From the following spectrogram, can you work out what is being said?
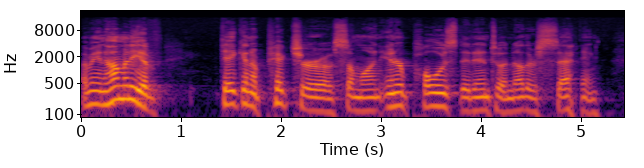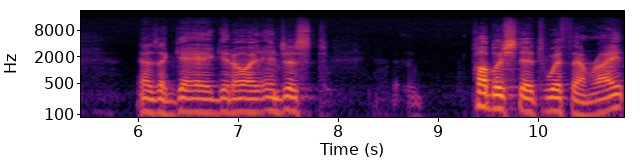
I mean, how many have taken a picture of someone, interposed it into another setting as a gag, you know, and just published it with them, right?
